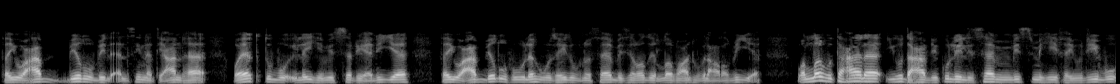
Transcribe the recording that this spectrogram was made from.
فيعبر بالألسنة عنها ويكتب إليه بالسريانية فيعبره له زيد بن ثابت رضي الله عنه بالعربية. والله تعالى يدعى بكل لسان باسمه فيجيب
